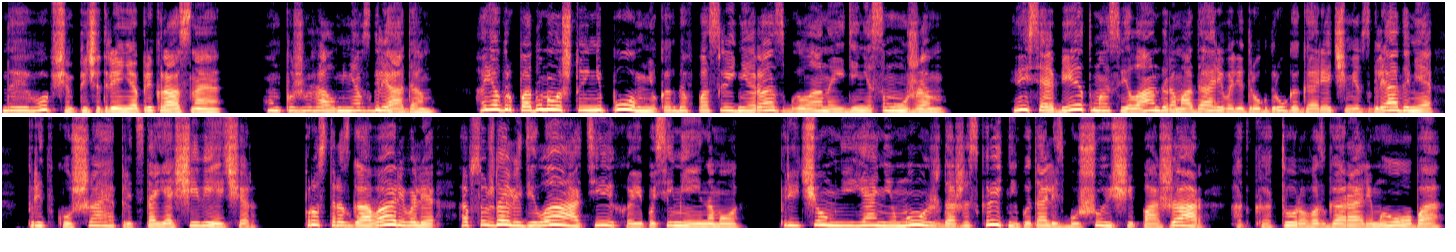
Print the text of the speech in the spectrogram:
Да и в общем впечатление прекрасное. Он пожирал меня взглядом. А я вдруг подумала, что и не помню, когда в последний раз была наедине с мужем. Весь обед мы с Виландером одаривали друг друга горячими взглядами, предвкушая предстоящий вечер. Просто разговаривали, обсуждали дела, тихо и по-семейному. Причем ни я, ни муж даже скрыть не пытались бушующий пожар, от которого сгорали мы оба.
